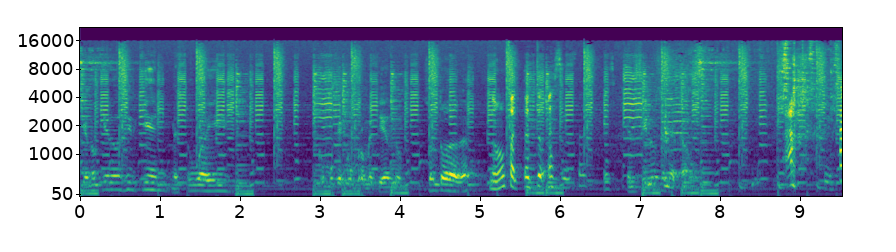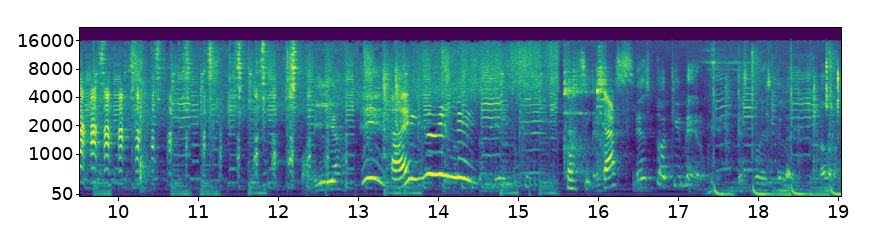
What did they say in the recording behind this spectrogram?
que no quiero decir quién, me estuvo ahí como que comprometiendo. ¿Son todas, verdad? No, faltan todas estas. El filo Ay, güey. Casi, casi. Esto aquí mero, mira. Esto de este lado. Vámonos.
